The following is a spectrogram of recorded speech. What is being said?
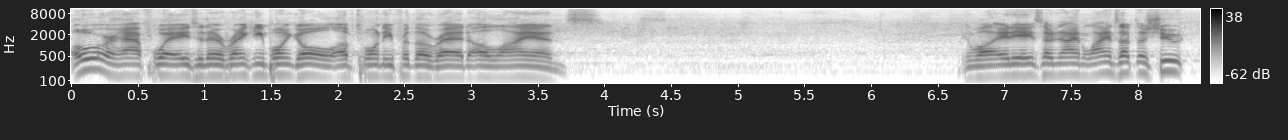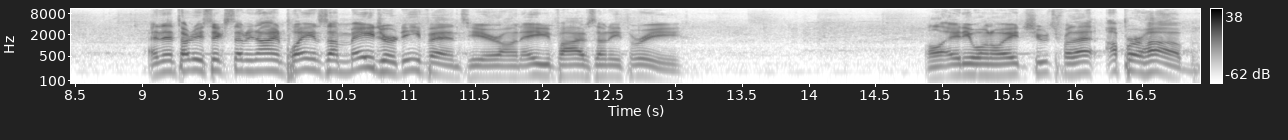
over halfway to their ranking point goal of 20 for the Red Alliance. Meanwhile, 8879 lines up to shoot. And then 3679 playing some major defense here on 8573. While 8108 shoots for that upper hub.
